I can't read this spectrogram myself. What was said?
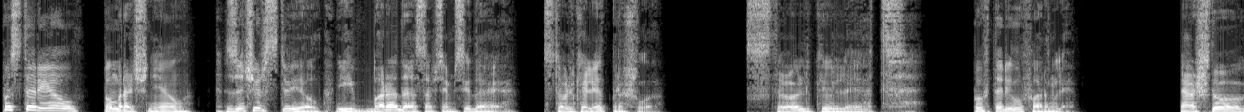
«Постарел, помрачнел, зачерствел, и борода совсем седая. Столько лет прошло». «Столько лет», — повторил Фарнли. «А что,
